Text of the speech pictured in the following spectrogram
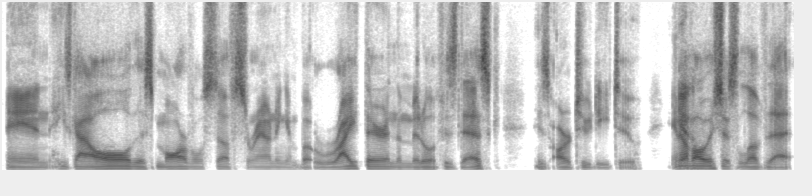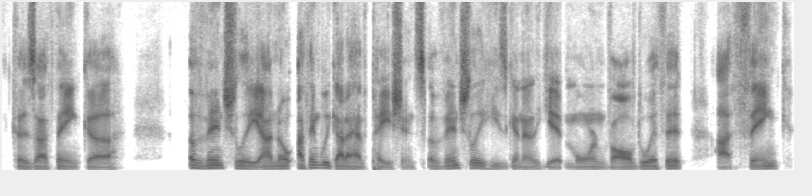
and he's got all this Marvel stuff surrounding him. But right there in the middle of his desk is R two D two, and yeah. I've always just loved that because I think uh, eventually, I know, I think we got to have patience. Eventually, he's going to get more involved with it. I think.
